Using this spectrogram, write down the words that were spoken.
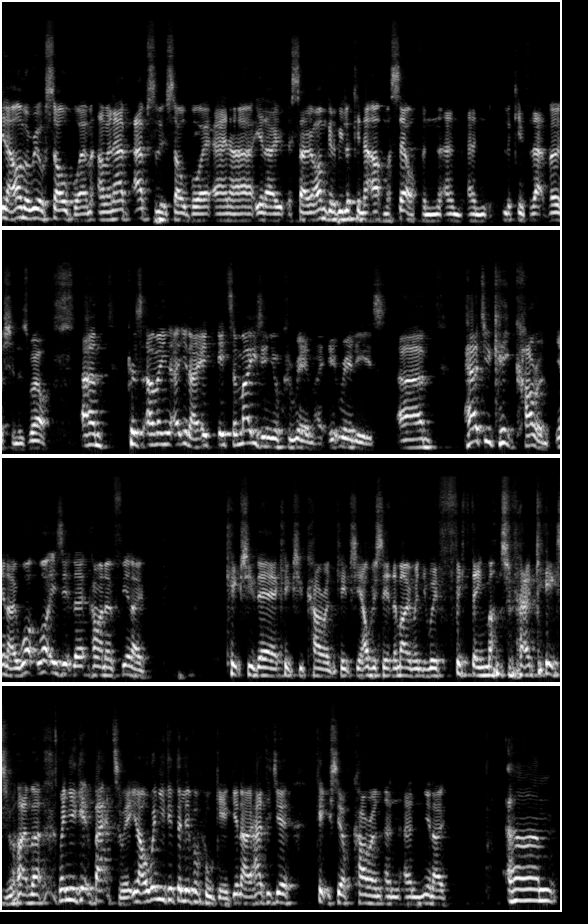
you know, I'm a real soul boy. I'm, I'm an ab- absolute soul boy. And, uh, you know, so I'm going to be looking that up myself and, and, and looking for that version as well. Because, I mean, you know, it, it's amazing your career, mate. It really is. Um, how do you keep current? You know, what what is it that kind of, you know, keeps you there, keeps you current, keeps you obviously at the moment we're 15 months without gigs, right? But when you get back to it, you know, when you did the Liverpool gig, you know, how did you keep yourself current and and you know, Um,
